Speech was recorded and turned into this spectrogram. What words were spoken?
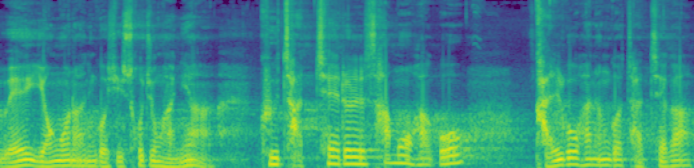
왜 영원한 것이 소중하냐? 그 자체를 사모하고 갈구하는 것 자체가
